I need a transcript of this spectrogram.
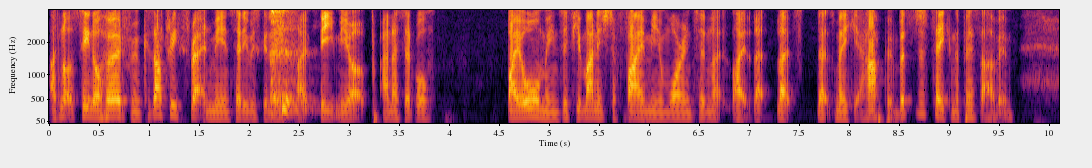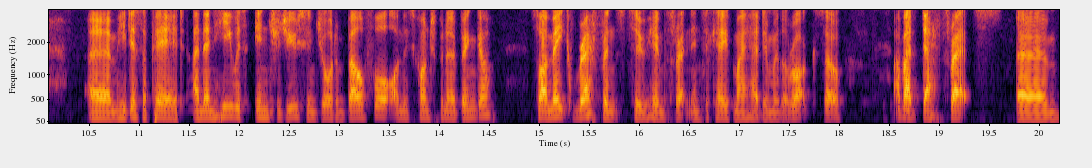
I'd not seen or heard from him because after he threatened me and said he was going to like beat me up, and I said, well, by all means, if you manage to find me in Warrington, let, like let, let's, let's make it happen. But it's just taking the piss out of him. Um, he disappeared, and then he was introducing Jordan Belfort on this Entrepreneur Bingo. So I make reference to him threatening to cave my head in with a rock. So I've had death threats. Um,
